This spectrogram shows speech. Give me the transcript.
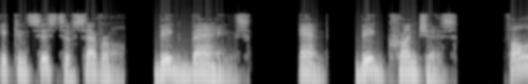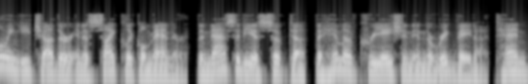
It consists of several Big Bangs and Big Crunches Following each other in a cyclical manner, the Nasadiya Sukta, the hymn of creation in the Rigveda 10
